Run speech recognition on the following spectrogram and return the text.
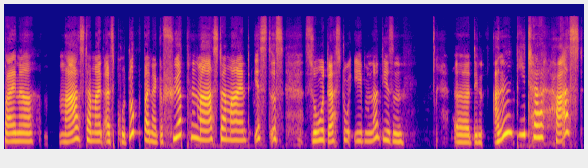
bei einer Mastermind als Produkt, bei einer geführten Mastermind ist es so, dass du eben ne, diesen äh, den Anbieter hast,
